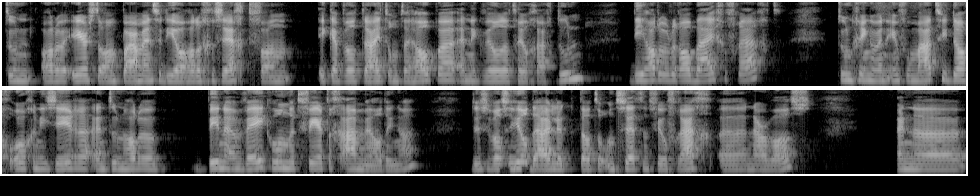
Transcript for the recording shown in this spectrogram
toen hadden we eerst al een paar mensen die al hadden gezegd van ik heb wel tijd om te helpen en ik wil dat heel graag doen. Die hadden we er al bij gevraagd. Toen gingen we een informatiedag organiseren en toen hadden we binnen een week 140 aanmeldingen. Dus het was heel duidelijk dat er ontzettend veel vraag eh, naar was. En eh,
